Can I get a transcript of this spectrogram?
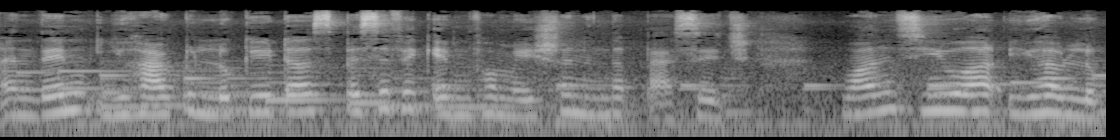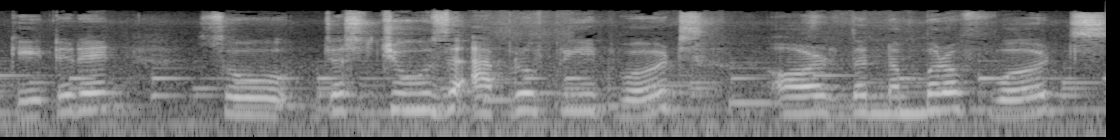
and then you have to locate a specific information in the passage. Once you are you have located it so just choose the appropriate words or the number of words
